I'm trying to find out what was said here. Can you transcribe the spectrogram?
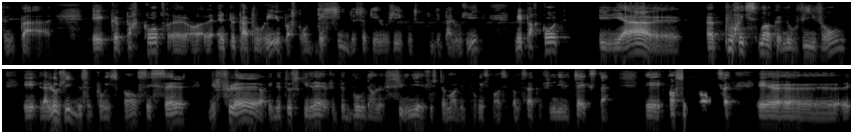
ce n'est pas... Et que par contre, elle ne peut pas pourrir parce qu'on décide de ce qui est logique ou ce qui n'est pas logique, mais par contre, il y a un pourrissement que nous vivons, et la logique de ce pourrissement, c'est celle des fleurs et de tout ce qui lève de beau dans le fumier, justement, du pourrissement. C'est comme ça que finit le texte. Et en ce sens, euh,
